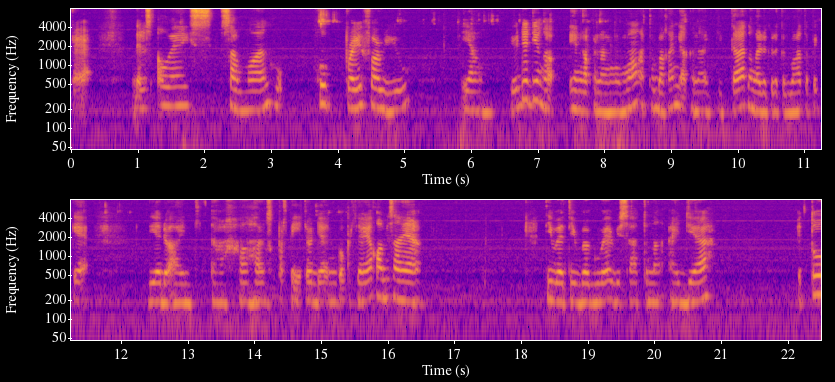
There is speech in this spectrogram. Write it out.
kayak there's always someone who who pray for you yang yaudah dia nggak yang nggak pernah ngomong atau bahkan nggak kenal kita atau nggak deket-deket banget tapi kayak dia doain kita hal-hal seperti itu. Dan gue percaya kalau misalnya tiba-tiba gue bisa tenang aja itu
